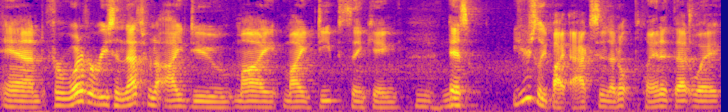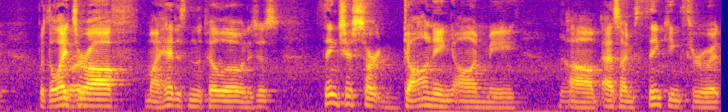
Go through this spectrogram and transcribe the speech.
and for whatever reason, that's when I do my my deep thinking. Mhm. It's usually by accident. I don't plan it that way, but the lights are off, my head is in the pillow, and it just things just start dawning on me Yeah. um, as I'm thinking through it.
